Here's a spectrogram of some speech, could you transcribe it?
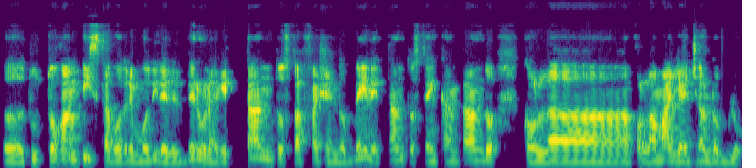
eh, tuttocampista potremmo dire del Verona, che tanto sta facendo bene e tanto sta incantando con la, con la maglia giallo-blu.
